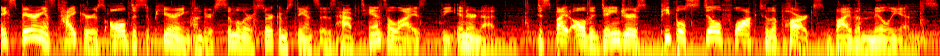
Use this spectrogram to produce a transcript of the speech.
Experienced hikers all disappearing under similar circumstances have tantalized the internet. Despite all the dangers, people still flock to the parks by the millions.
